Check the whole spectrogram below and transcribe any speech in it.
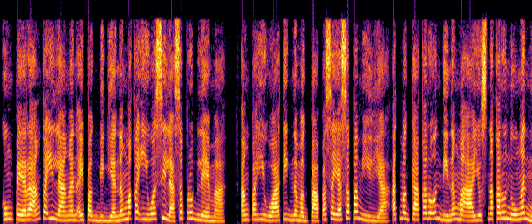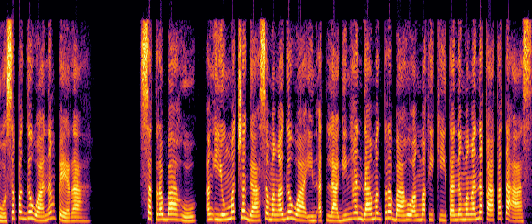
kung pera ang kailangan ay pagbigyan ng makaiwas sila sa problema, ang pahiwatig na magpapasaya sa pamilya at magkakaroon din ng maayos na karunungan mo sa paggawa ng pera. Sa trabaho, ang iyong matyaga sa mga gawain at laging handa magtrabaho ang makikita ng mga nakakataas,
